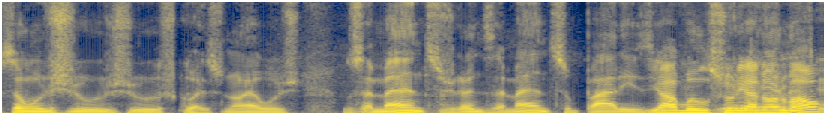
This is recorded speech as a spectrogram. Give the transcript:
São os, os, os coisas, não é? Os, os amantes, os grandes amantes, o Paris. E, e há uma luxúria anormal?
